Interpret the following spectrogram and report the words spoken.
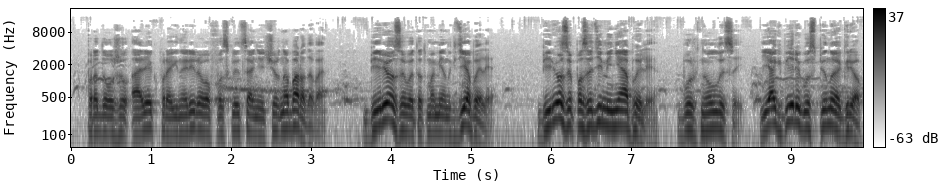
— продолжил Олег, проигнорировав восклицание Чернобородова. «Березы в этот момент где были?» «Березы позади меня были», — буркнул Лысый. «Я к берегу спиной греб,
